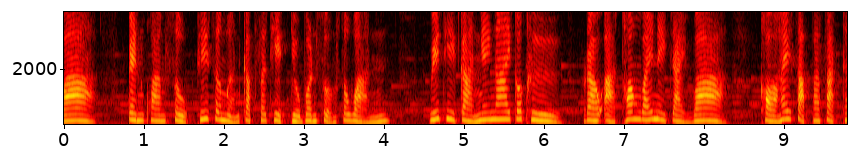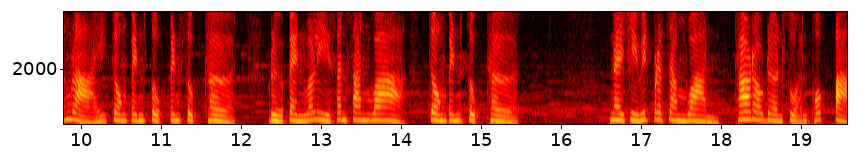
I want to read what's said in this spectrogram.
ว่า เป็นความสุขที่เสมือนกับสถิตอยู่บนสวงสวรรค์ วิธีการง่ายๆก็คือ เราอาจท่องไว้ในใจว่า ขอให้สรรพสัตว์ทั้งหลายจงเป็นสุขเป็นสุขเถิด หรือเป็นวลีสั้นๆว่า จงเป็นสุขเถิด ในชีวิตประจำวัน ถ้าเราเดินสวนพบปะ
